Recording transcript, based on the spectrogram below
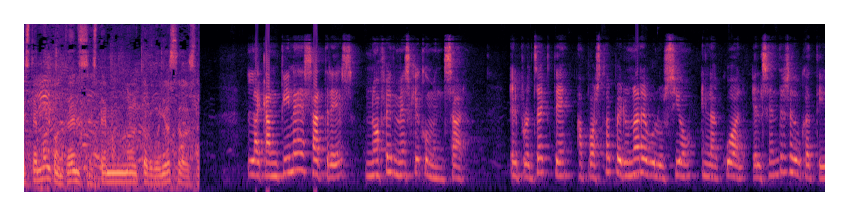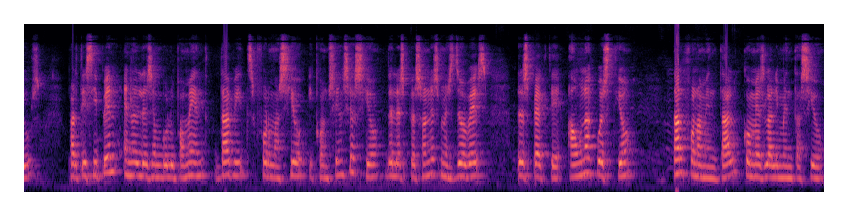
estem molt contents, estem molt orgullosos. La cantina S3 no ha fet més que començar. El projecte aposta per una revolució en la qual els centres educatius participen en el desenvolupament d'hàbits, formació i conscienciació de les persones més joves respecte a una qüestió tan fonamental com és l'alimentació.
